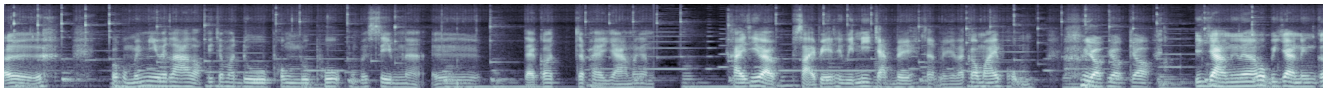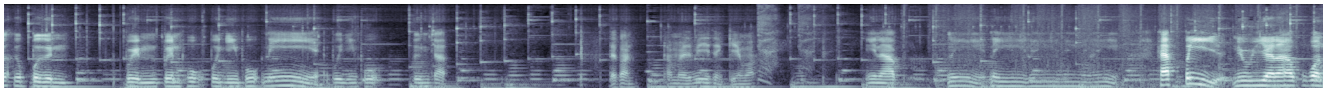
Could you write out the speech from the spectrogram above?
เออ เพราะผมไม่มีเวลาหรอกที่จะมาดูพงดูพุผมไปซิมน่ะเออ แต่ก็จะพยายามเหมือนกัน ใครที่แบบสายเพย์ทวินนี่จัดเลยจัดเลยแล้วก็ไม้ผมหยอกหยอกหยอกอีกอย่างหนึ่งนะครับผมอีกอย่างหนึ่งก็คือปืน ปืนปืนพุปืนยิงพุนี่ ปืนยิงพุตึงจัดเดี๋ยวก่อนทำไมไม่มีเสียงเกมวะนี่นะครับนี่นี่นี่นี่นี่แฮปปี้นิวเยียร์นะครับทุกคน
